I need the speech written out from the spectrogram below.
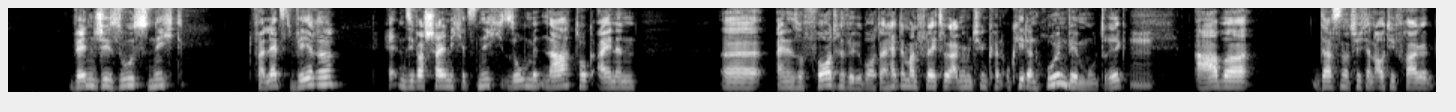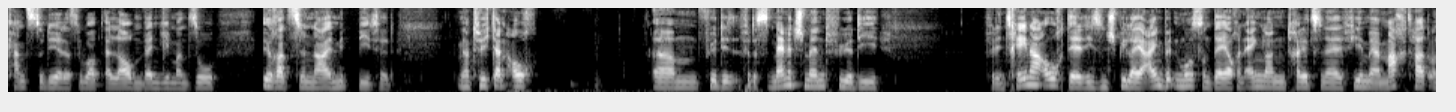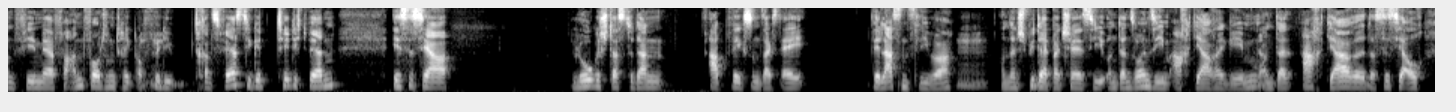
wenn Jesus nicht verletzt wäre, hätten sie wahrscheinlich jetzt nicht so mit Nachdruck einen äh, eine Soforthilfe gebraucht. Dann hätte man vielleicht sogar argumentieren können, okay, dann holen wir Mudrik. Mhm. Aber das ist natürlich dann auch die Frage, kannst du dir das überhaupt erlauben, wenn jemand so irrational mitbietet? Natürlich dann auch ähm, für, die, für das Management, für die für den Trainer auch, der diesen Spieler ja einbinden muss und der ja auch in England traditionell viel mehr Macht hat und viel mehr Verantwortung trägt, auch mhm. für die Transfers, die getätigt werden, ist es ja logisch, dass du dann abwägst und sagst, ey, wir lassen es lieber. Mhm. Und dann spielt er halt bei Chelsea und dann sollen sie ihm acht Jahre geben. Ja. Und dann acht Jahre, das ist ja auch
